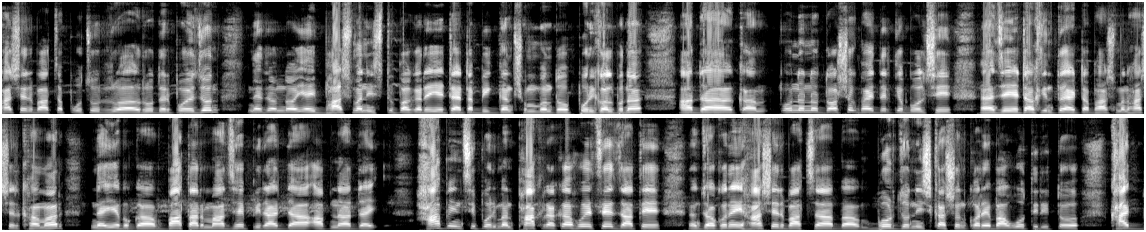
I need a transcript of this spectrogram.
হাঁসের বাচ্চা প্রচুর রোদের প্রয়োজন। এজন্য এই ভাসমান স্তূপাগারে এটা একটা বিজ্ঞান সম্বন্ধ পরিকল্পনা। আর অন্যান্য দর্শক ভাইদেরকে বলছি যে এটা কিন্তু একটা ভাসমান হাঁসের খামার। এবং বাতার মাঝে প্রায় আপনার হাফ ইঞ্চি পরিমাণ ফাঁক রাখা হয়েছে যাতে যখন এই হাঁসের বাচ্চা বর্জ্য নিষ্কাশন করে বা অতিরিক্ত খাদ্য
